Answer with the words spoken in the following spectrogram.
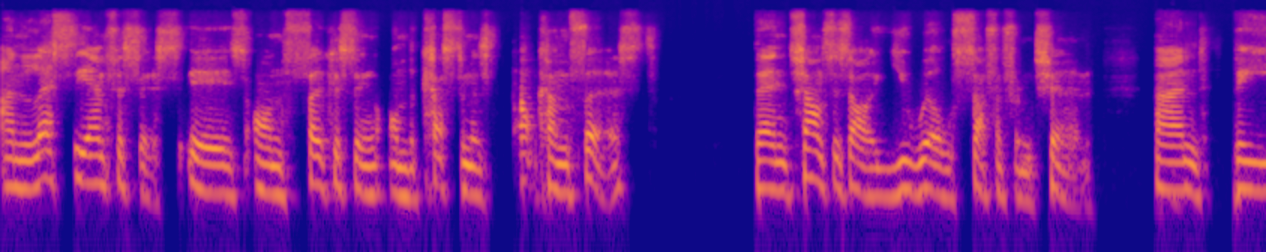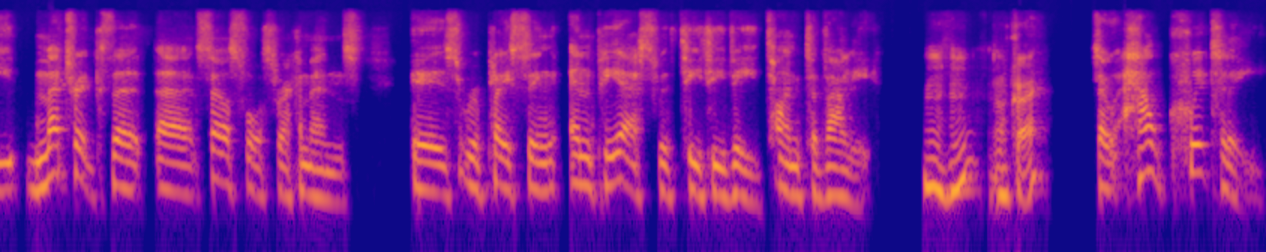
unless the emphasis is on focusing on the customer's outcome first, then chances are you will suffer from churn. And the metric that uh, Salesforce recommends is replacing NPS with TTV, time to value. Mm-hmm. Okay. So, how quickly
